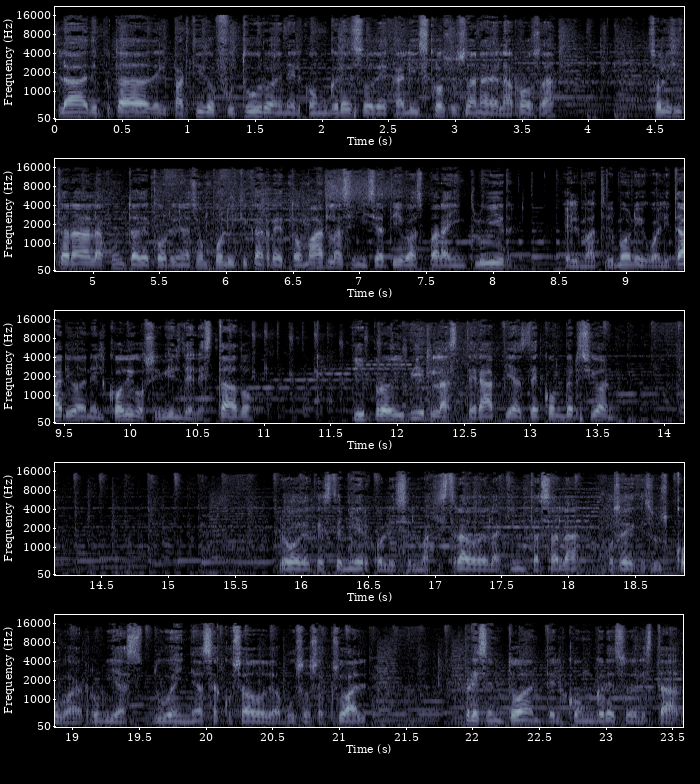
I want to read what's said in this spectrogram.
La diputada del Partido Futuro en el Congreso de Jalisco, Susana de la Rosa, solicitará a la Junta de Coordinación Política retomar las iniciativas para incluir el matrimonio igualitario en el Código Civil del Estado y prohibir las terapias de conversión luego de que este miércoles el magistrado de la quinta sala, José Jesús Covarrubias Dueñas, acusado de abuso sexual, presentó ante el Congreso del Estado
